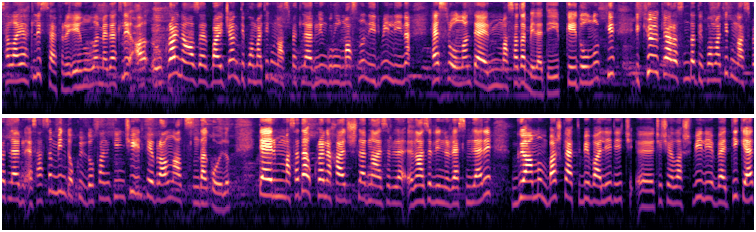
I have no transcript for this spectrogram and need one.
səlahiyyətli səfiri Eynullah Mədətli Ukrayna-Azərbaycan diplomatik münasibətlərinin qurulmasının 20 illiyinə həsr olunan dəyirmi masada belə deyib. Qeyd olunub ki, iki ölkə arasında diplomatik münasibətlərin əsası 1992-ci il fevralın 6-sında qoyulur qoyulub. Dəyirmi masada Ukrayna Xarici İşlər Nazirliyinin rəsmiləri, Qiyamın baş katibi Valeri Çeçelaşvili və digər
